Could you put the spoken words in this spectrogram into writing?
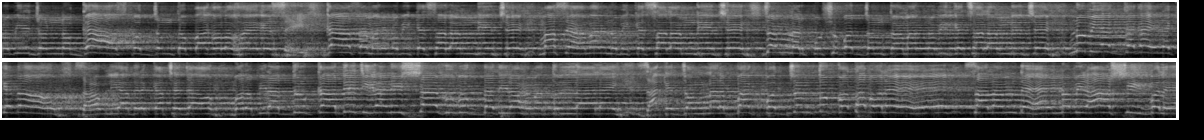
নবীর জন্য গাছ পর্যন্ত পাগল হয়ে গেছে। গাছ আমার নবীকে সালাম দিয়েছে, মাছে আমার নবীকে সালাম দিয়েছে জঙ্গলার পশু পর্যন্ত আমার নবীকে সালাম দিয়েছে। নবী এক জায়গায় রেখে দাও, সাউলিয়াদের কাছে যাও। বড় পীর আব্দুল কাদের জিলানি শাহ বুগদাদি রহমাতুল্লাহ আলাই যাকে জঙ্গলার বাগ পর্যন্ত কথা বলে, সালাম দেয় নবীর আশিক বলে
